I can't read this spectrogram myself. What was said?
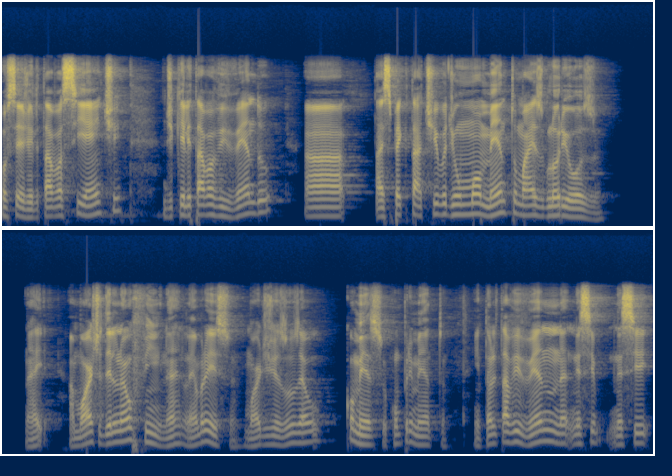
ou seja, ele estava ciente de que ele estava vivendo a, a expectativa de um momento mais glorioso. Né? A morte dele não é o fim, né? lembra isso? A morte de Jesus é o começo, o cumprimento. Então ele está vivendo nesse, nesse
